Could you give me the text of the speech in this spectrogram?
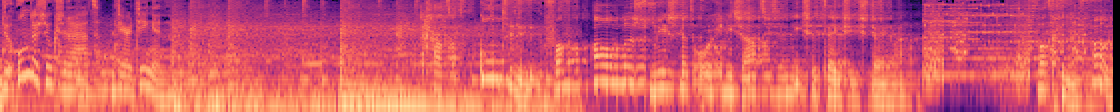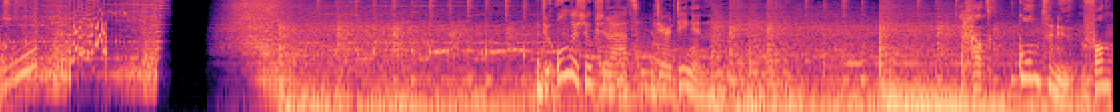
De Onderzoeksraad der Dingen. Er gaat continu van alles mis met organisaties en ICT-systemen. Wat ging er fout? De Onderzoeksraad der Dingen. Er gaat continu van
